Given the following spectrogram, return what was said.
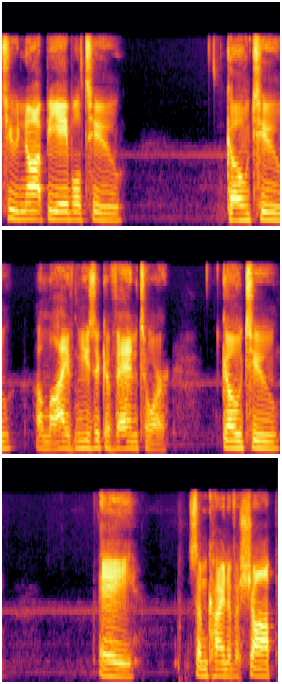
to not be able to go to a live music event or go to a some kind of a shop,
